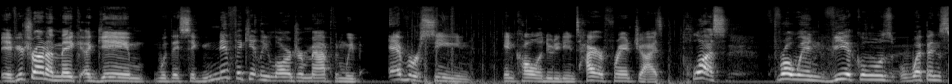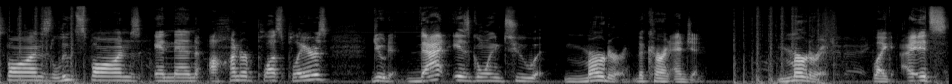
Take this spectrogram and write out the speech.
if you're trying to make a game with a significantly larger map than we've ever seen in Call of Duty, the entire franchise, plus throw in vehicles, weapon spawns, loot spawns, and then 100 plus players, dude, that is going to murder the current engine. Murder it. Like, it's...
